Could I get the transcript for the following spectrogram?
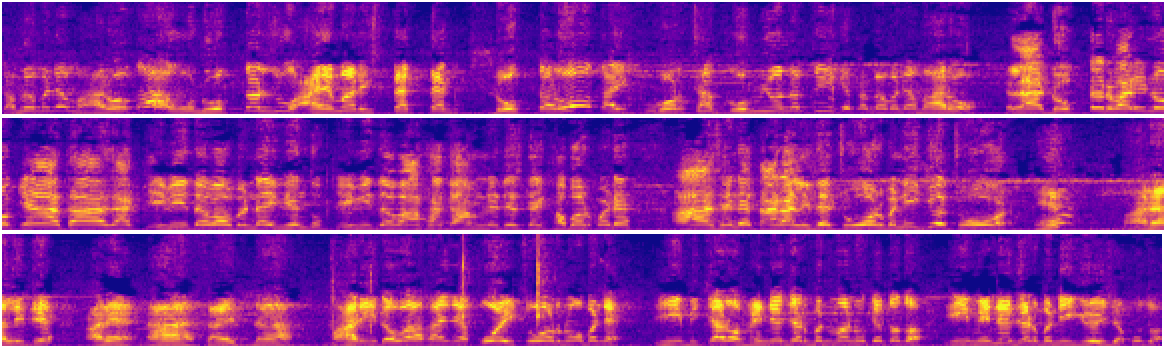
તમે મને મારો કા? હું ડોક્ટર છું. આઈ એમ રિસ્પેક્ટેડ ડોક્ટર હો? કાઈ વોરછાપ રોમિયો નથી કે તમે મને મારો? એલા ડોક્ટર વાળી નો ક્યાં થાય આ કેવી દવા બનાવી છે તું? કેવી દવા આખા ગામને દેશ? ખબર પડે? આ છે ને તારા લીધે ચોર બની ગયો ચોર. હે? મારા લીધે? અરે ના સાહેબ ના. મારી દવા ખાઈને કોઈ ચોર નો બને. ઈ બિચારો મેનેજર બનવાનું કેતો હતો ઈ મેનેજર બની ગયો છે પૂછો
